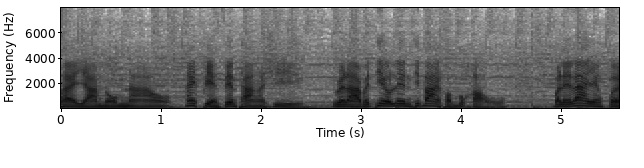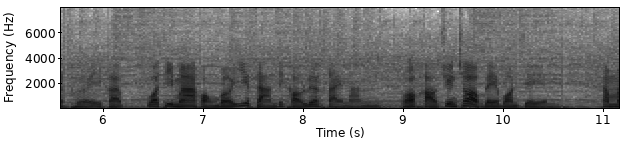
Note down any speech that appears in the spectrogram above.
พยายามโน้มน้าวให้เปลี่ยนเส้นทางอาชีพ เวลาไปเที่ยวเล่นที่บ้านของพวกเขา บาเลล่ายังเปิดเผยอีกครับ ว่าที่มาของเบอร์ 23 ที่เขาเลือกใส่นั้น เพราะเขาชื่นชอบเรย์บอลเจมส์ทำไม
